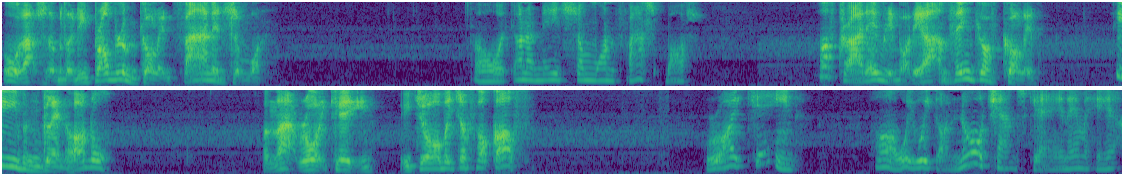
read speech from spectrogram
Oh, that's the bloody problem, Colin, finding someone. Oh, we're going to need someone fast, boss. I've tried everybody I can think of, Colin. Even Glenn Hoddle. And that Roy Keane, he told me to fuck off. Roy Keane. Oh, we, we got no chance getting him here.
